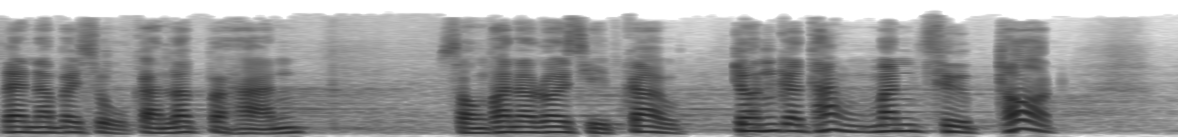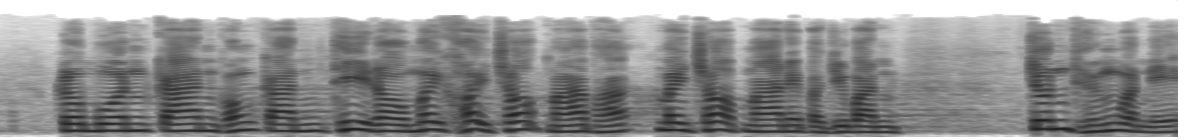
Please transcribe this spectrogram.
และนำไปสู่การรัฐประหาร 2549 จนกระทั่งมันสืบทอดกระบวนการของการที่เราไม่ค่อยชอบมาพะไม่ชอบมาในปัจจุบันจนถึงวันนี้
